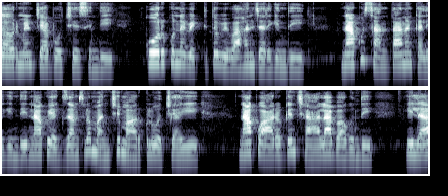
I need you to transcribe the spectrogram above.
గవర్నమెంట్ జాబ్ వచ్చేసింది. కోరుకున్న వ్యక్తితో వివాహం జరిగింది. నాకు సంతానం కలిగింది. నాకు ఎగ్జామ్స్లో మంచి మార్కులు వచ్చాయి. నాకు ఆరోగ్యం చాలా బాగుంది. ఇలా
